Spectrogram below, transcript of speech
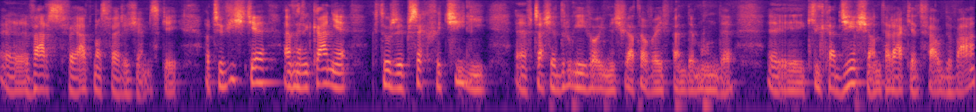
E, warstwę atmosfery ziemskiej. Oczywiście Amerykanie, którzy przechwycili e, w czasie II wojny światowej w Pendemunde e, kilkadziesiąt rakiet V2,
